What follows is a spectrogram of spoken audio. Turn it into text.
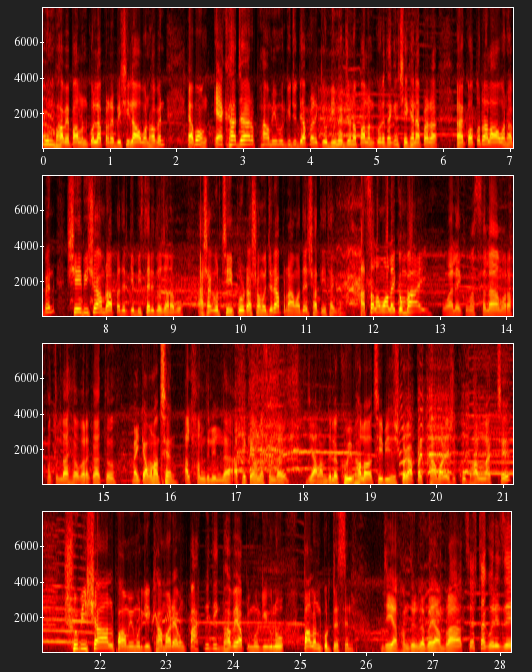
কোনভাবে পালন করলে আপনারা বেশি লাভবান হবেন? এবং এক হাজার ফার্মি মুরগি যদি আপনারা কেউ ডিমের জন্য পালন করে থাকেন সেখানে আপনারা কতটা লাভবান হবেন? সেই বিষয়ে আমরা আপনাদেরকে বিস্তারিত জানাব। আশা করছি পুরোটা সময় জুড়ে আপনারা আমাদের সাথেই থাকবেন। আসসালামু আলাইকুম ভাই। ওয়ালাইকুম আসসালাম রহমতুল্লাহ বারাকাত ভাই কেমন আছেন? আলহামদুলিল্লাহ আপনি কেমন আছেন ভাই? জি আলহামদুলিল্লাহ খুবই ভালো আছি। বিশেষ করে আপনার খামার এসে খুব ভালো লাগছে। সুবিশাল ফার্মি মুরগির খামার এবং প্রাকৃতিকভাবে আপনি মুরগিগুলো পালন করতেছেন। জি, আলহামদুলিল্লাহ ভাই, আমরা চেষ্টা করি যে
